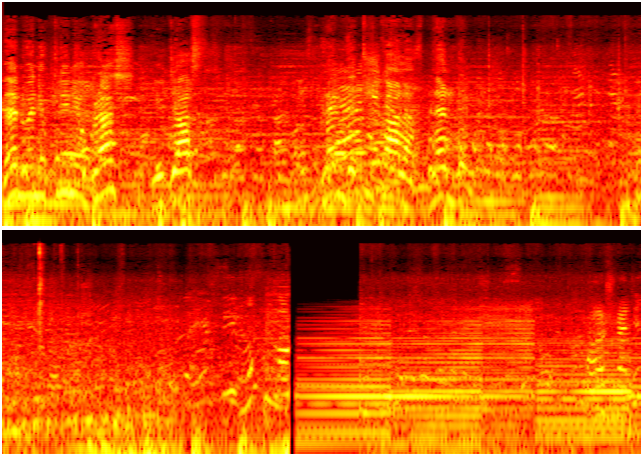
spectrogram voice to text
Then when you clean your brush, you just blend the two colors. Blend them. Alles fertig?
